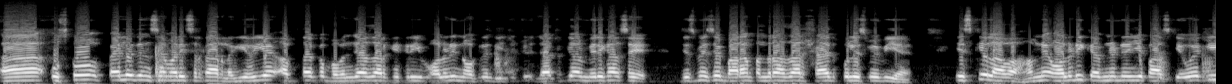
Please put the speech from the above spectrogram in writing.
अ, उसको पहले दिन से हमारी सरकार लगी हुई है। अब तक बवंजा हज़ार के करीब ऑलरेडी नौकरियाँ दी जा चुकी है और मेरे ख्याल से जिसमें से बारह पंद्रह हज़ार शायद पुलिस में भी है। इसके अलावा हमने ऑलरेडी कैबिनेट ने ये पास किया हुआ है कि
